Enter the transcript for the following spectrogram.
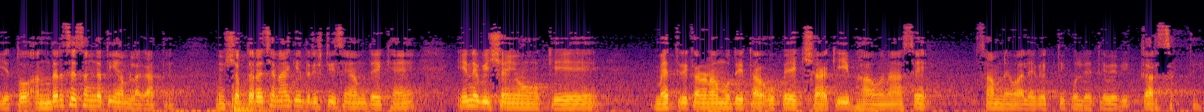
ये तो अंदर से संगति हम लगाते हैं। शब्द रचना की दृष्टि से हम देखें, इन विषयों के मैत्री करुणा मुदिता उपेक्षा की भावना से सामने वाले व्यक्ति को लेते हुए भी कर सकते हैं।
